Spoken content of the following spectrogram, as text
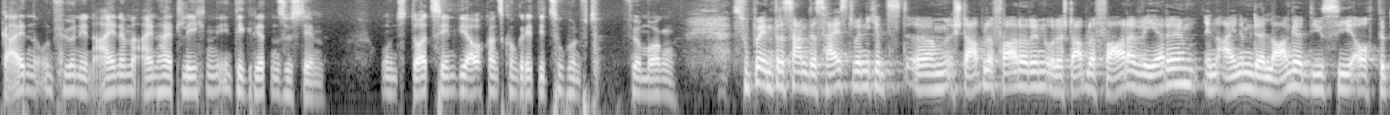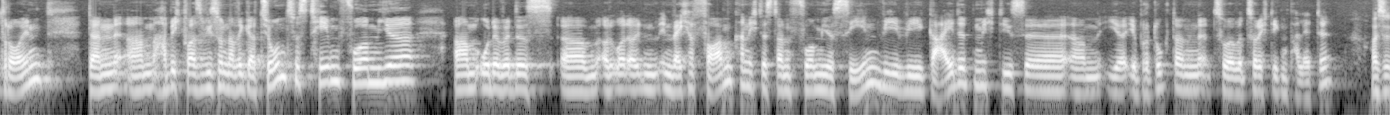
guiden und führen in einem einheitlichen, integrierten System. Und dort sehen wir auch ganz konkret die Zukunft für morgen. Super interessant. Das heißt, wenn ich jetzt ähm, Staplerfahrerin oder Staplerfahrer wäre in einem der Lager, die Sie auch betreuen, dann ähm, habe ich quasi wie so ein Navigationssystem vor mir ähm, oder wird es, ähm, oder in, in, welcher Form kann ich das dann vor mir sehen? Wie, wie guidet mich diese, ähm, ihr, ihr Produkt dann zur, zur richtigen Palette? Also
